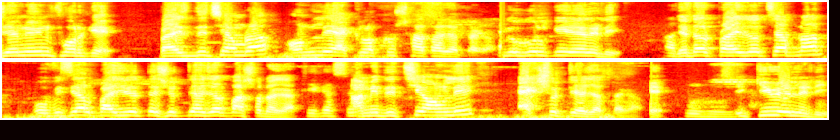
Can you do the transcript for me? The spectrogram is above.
genuine four K price দিচ্ছি আমরা অনলি এক লক্ষ সাত হাজার টাকা। গুগল কিউএলইডি আচ্ছা। যেটার প্রাইস হচ্ছে আপনার অফিসিয়াল প্রাইস তেষট্টি হাজার পাঁচশো টাকা। ঠিক আছে। আমি দিচ্ছি অনলি একষট্টি হাজার টাকা। হুম। কিউএলইডি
